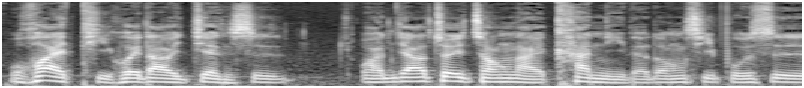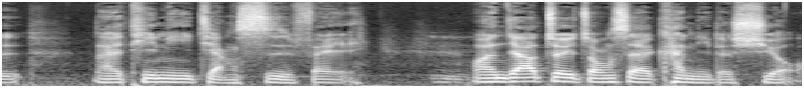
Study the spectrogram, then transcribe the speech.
我后来体会到一件事：玩家最终来看你的东西，不是来听你讲是非，玩家最终是来看你的秀，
